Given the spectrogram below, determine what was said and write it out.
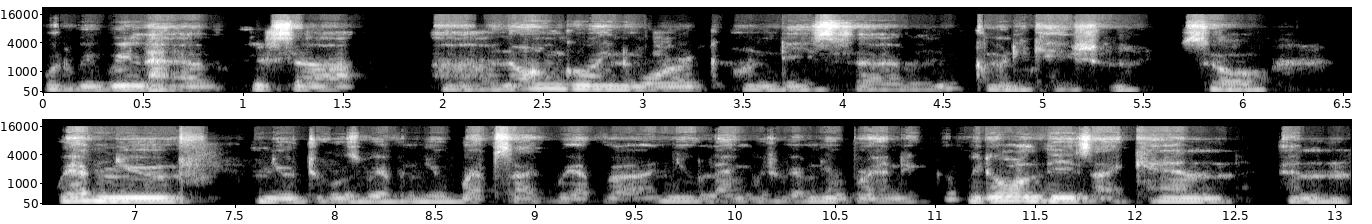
what we will have is a an ongoing work on this um, communication. So we have new new tools, we have a new website, we have a new language, we have new branding. With all these, I can, and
